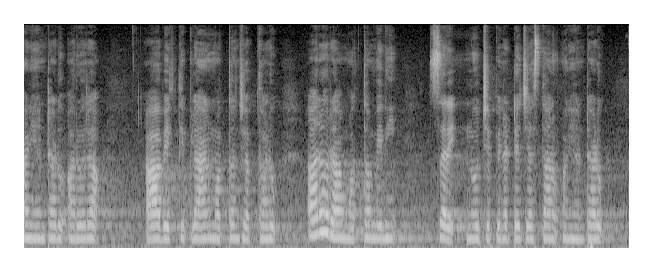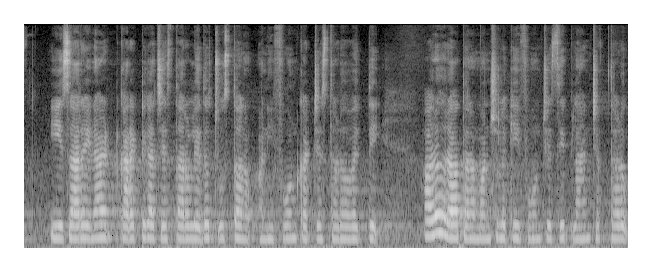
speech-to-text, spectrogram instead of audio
అని అంటాడు అరోరా. ఆ వ్యక్తి ప్లాన్ మొత్తం చెప్తాడు. అరోరా మొత్తం విని సరే నువ్వు చెప్పినట్టే చేస్తాను అని అంటాడు. ఈసారైనా కరెక్ట్గా చేస్తారో లేదో చూస్తాను అని ఫోన్ కట్ చేస్తాడు ఆ వ్యక్తి. అరోరా తన మనుషులకి ఫోన్ చేసి ప్లాన్ చెప్తాడు.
